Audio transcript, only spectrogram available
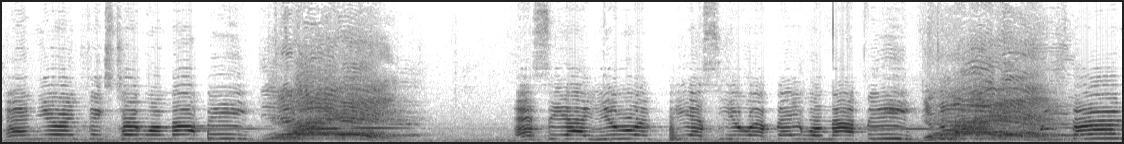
Tenure and fixed term will not be divided. SEIU and PSUFA will not be divided. We stand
